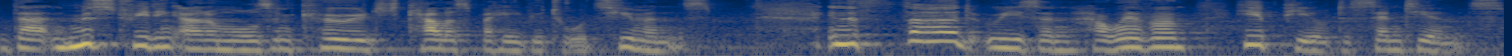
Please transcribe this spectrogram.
that mistreating animals encouraged callous behavior towards humans. In the third reason, however, he appealed to sentience.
